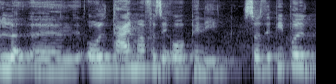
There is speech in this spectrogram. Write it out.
uh, all time of the opening. So the people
